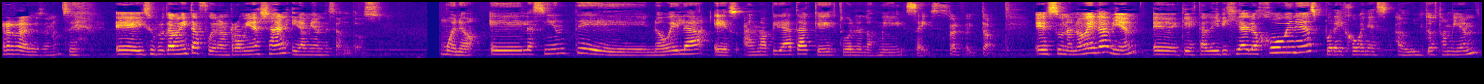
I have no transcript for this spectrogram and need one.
Re raro eso, ¿no? Sí. Eh, y sus protagonistas fueron Romina Yan y Damián de Santos. Bueno, eh, la siguiente novela es Alma Pirata, que estuvo en el 2006. Perfecto. Es una novela, bien, eh, que está dirigida a los jóvenes, por ahí jóvenes adultos también,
